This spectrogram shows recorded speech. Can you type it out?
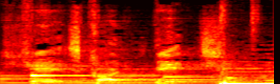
Cash card, bitch.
